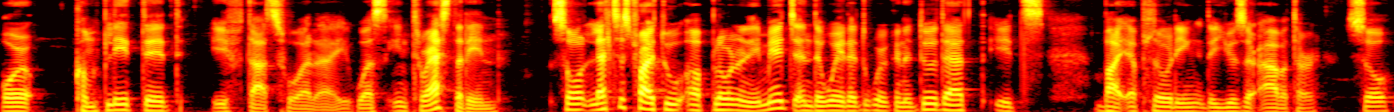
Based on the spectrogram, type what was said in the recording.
or completed if that's what I was interested in. So let's just try to upload an image and the way that we're going to do that it's by uploading the user avatar. So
